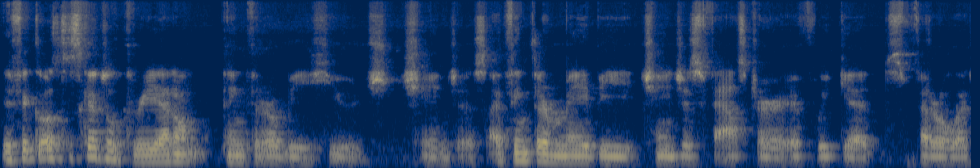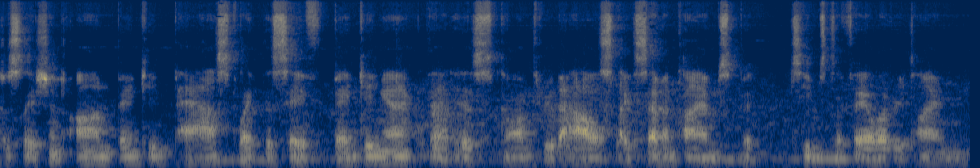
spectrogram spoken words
If it goes to Schedule 3, I don't think there will be huge changes. I think there may be changes faster if we get federal legislation on banking passed, like the Safe Banking Act that has gone through the House like seven times, but seems to fail every time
